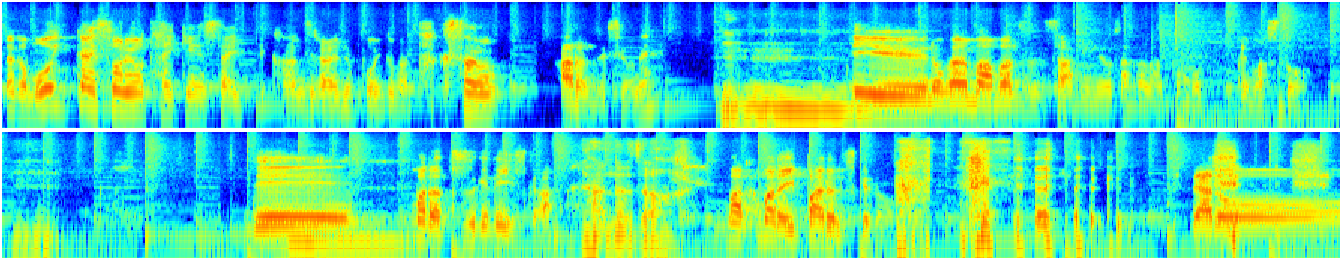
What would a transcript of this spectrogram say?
なんかもう一回それを体験したいって感じられるポイントがたくさんあるんですよね。っていうのが、まあ、まずサーフィンの良さかなと思ってますと。うんで、まだ続けていいですか？あどうぞまだまだいっぱいあるんですけど。であのー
